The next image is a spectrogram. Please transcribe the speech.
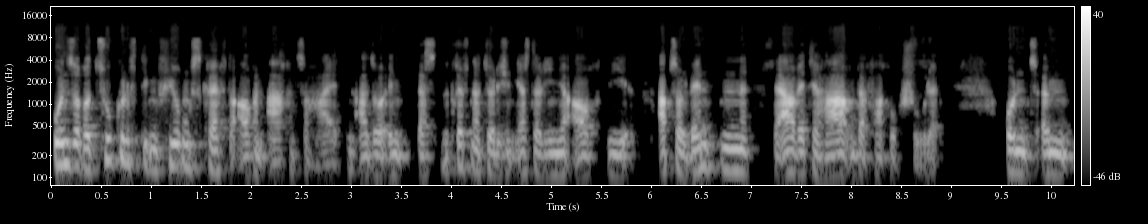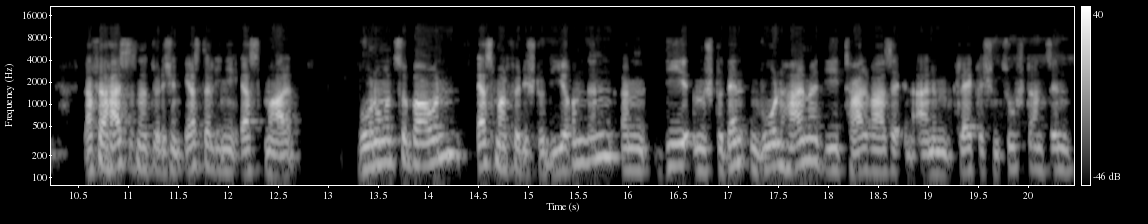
unsere zukünftigen Führungskräfte auch in Aachen zu halten. Also in, das betrifft natürlich in erster Linie auch die Absolventen der RWTH und der Fachhochschule. Und ähm, dafür heißt es natürlich in erster Linie erstmal Wohnungen zu bauen, erstmal für die Studierenden, ähm, die Studentenwohnheime, die teilweise in einem kläglichen Zustand sind,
